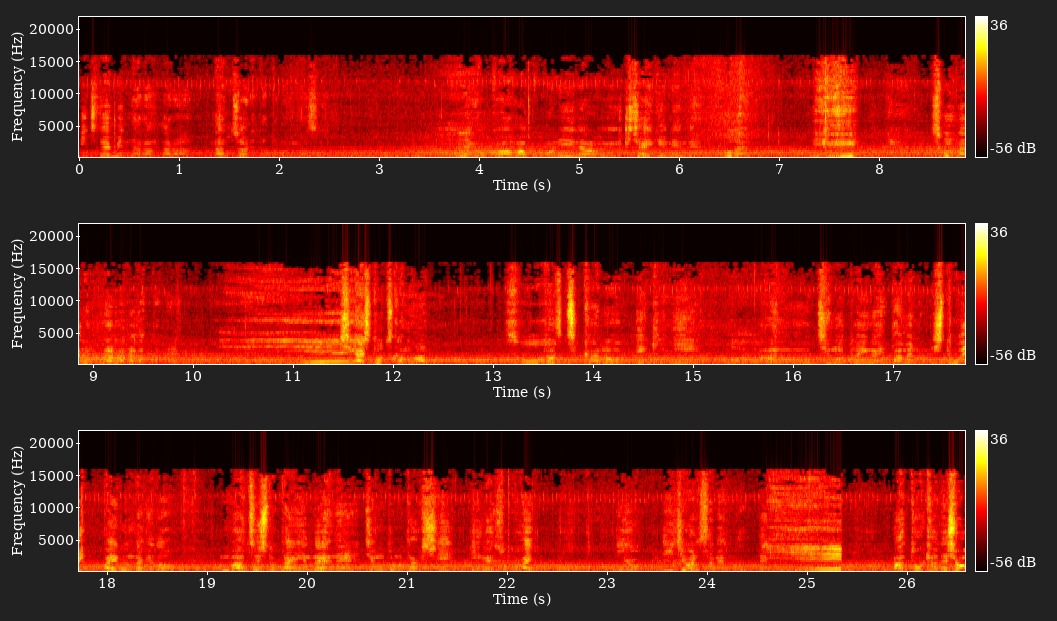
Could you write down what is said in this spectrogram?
1台目に並んだら何つあれだと思います？横浜ここにな来ちゃいけねえんだよ。こうだよ。ええ？そんなのならなかった東戸塚もある。のそうどっちかの駅にかあの地元以外ダメなの。人はいっぱいいるんだけど待つ人大変だよね。地元のタクシー以外そこはいよ意地悪されるんだって。へえ。あ東京でしょ？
